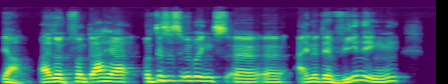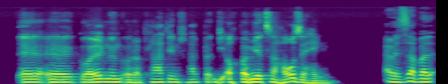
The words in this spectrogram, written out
ja, also von daher, und das ist übrigens äh, äh, eine der wenigen äh, äh, goldenen oder Platin-Schallplatten, die auch bei mir zu Hause hängen. Aber es ist aber,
